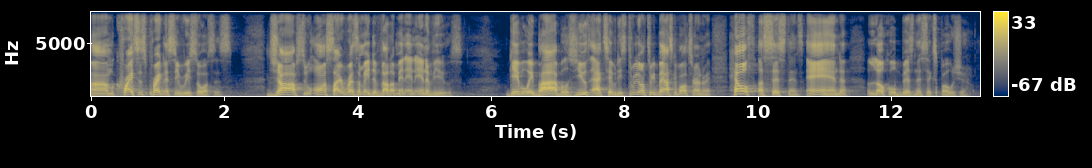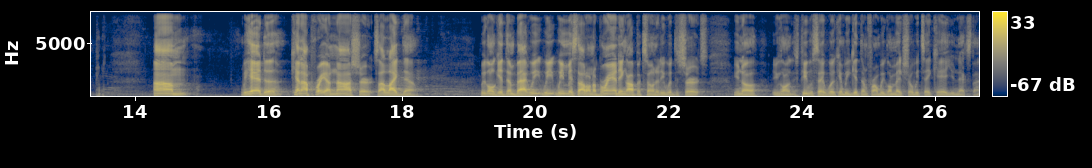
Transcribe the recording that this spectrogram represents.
Um, crisis pregnancy resources, jobs through on-site resume development and interviews. Gave away Bibles, youth activities, three-on-three basketball tournament, health assistance, and local business exposure. Um, we had the Can I Pray or Nah shirts. I like them. We're going to get them back. We, we, we missed out on a branding opportunity with the shirts. You know, you're going people say, where can we get them from? We're going to make sure we take care of you next time.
